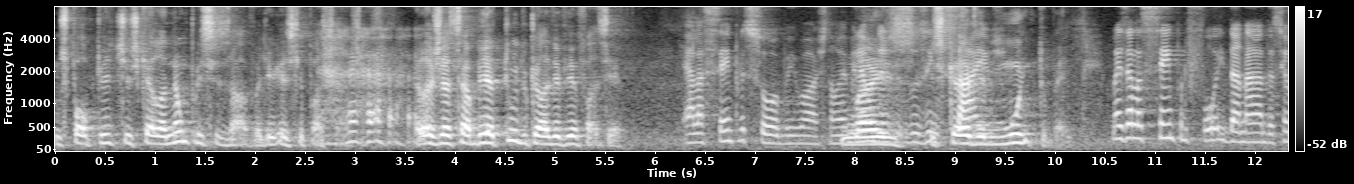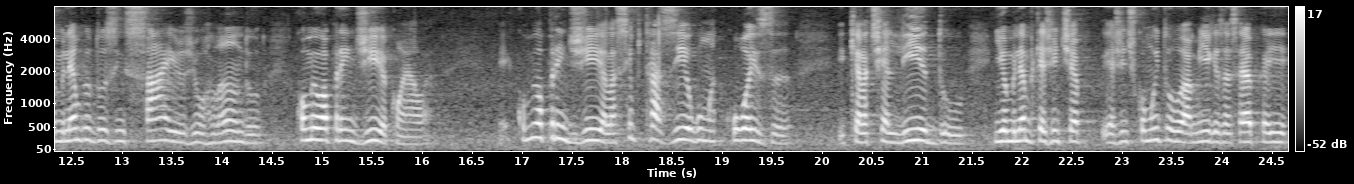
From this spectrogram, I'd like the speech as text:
uns palpites que ela não precisava, diga-se de passagem. ela já sabia tudo que ela devia fazer. Ela sempre soube, Washington. Eu me lembro dos, dos escreve muito bem. Mas ela sempre foi danada. Assim, eu me lembro dos ensaios de Orlando, como eu aprendia com ela. É, como eu aprendi, ela sempre trazia alguma coisa que ela tinha lido. E eu me lembro que a gente, ia, a gente ficou muito amigas nessa época e,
